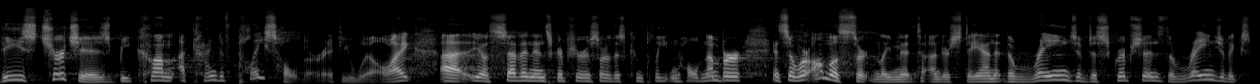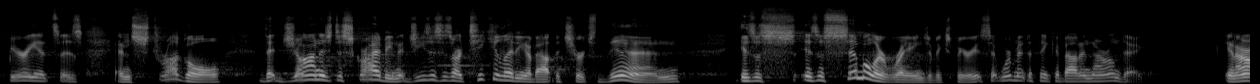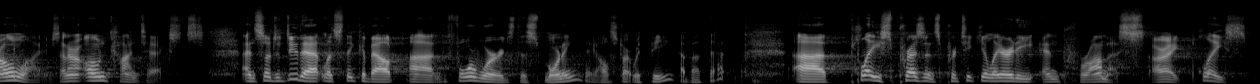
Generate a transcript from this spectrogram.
these churches become a kind of placeholder, if you will, right? Uh, you know, seven in Scripture is sort of this complete and whole number. And so we're almost certainly meant to understand that the range of descriptions, the range of experiences and struggle that John is describing, that Jesus is articulating about the church then, is a, is a similar range of experience that we're meant to think about in our own day in our own lives, in our own contexts. And so, to do that, let's think about uh, four words this morning. They all start with P. How about that? Uh, place, presence, particularity, and promise. All right, place.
